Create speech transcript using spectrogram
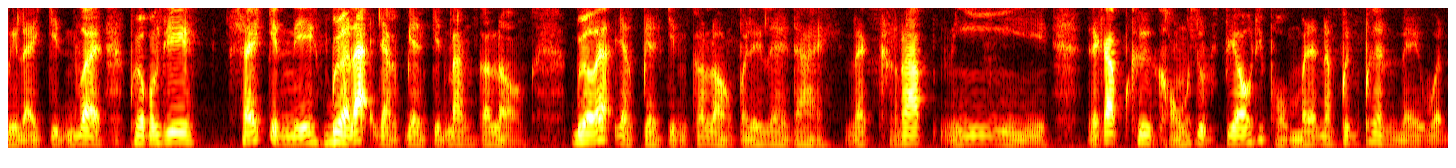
มีหลายกลิ่นด้วยเผื่อบางทีใช้กลิ่นนี้เบื่อแล้วอยากเปลี่ยนกลิ่นบ้างก็ลอง เบื่อแล้วอยากเปลี่ยนกลิ่นก็ลองไปเรื่อยๆได้นะครับ นี่นะครับคือของสุดเฟี้ยวที่ผมมาแนะนำเพื่อนๆในวัน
